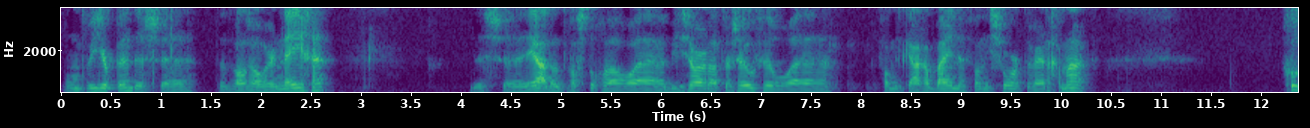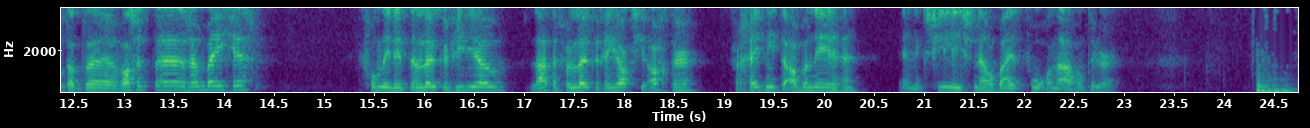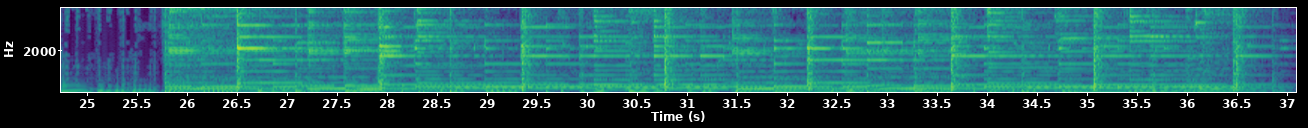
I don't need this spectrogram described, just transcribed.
ontwierpen. Dus dat was alweer 9. Dus ja, dat was toch wel bizar dat er zoveel van die karabijnen van die soorten werden gemaakt. Goed, dat was het zo'n beetje. Vond je dit een leuke video? Laat even een leuke reactie achter. Vergeet niet te abonneren. En ik zie jullie snel bij het volgende avontuur.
